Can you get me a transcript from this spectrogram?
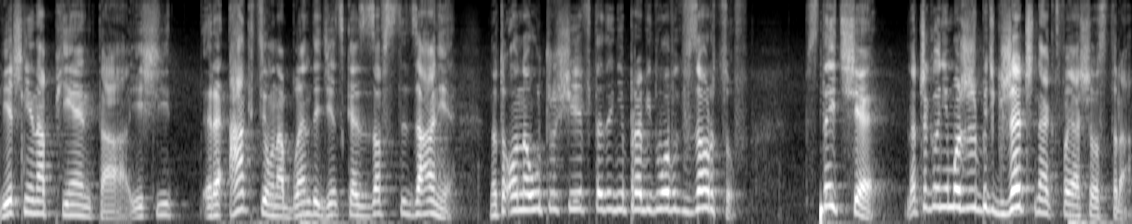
wiecznie napięta, jeśli reakcją na błędy dziecka jest zawstydzanie, no to ono uczy się wtedy nieprawidłowych wzorców. Wstydź się. Dlaczego nie możesz być grzeczna jak twoja siostra?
